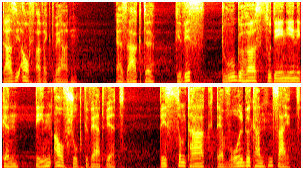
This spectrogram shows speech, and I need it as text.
da sie auferweckt werden. Er sagte, gewiss, du gehörst zu denjenigen, denen Aufschub gewährt wird, bis zum Tag der wohlbekannten Zeit.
